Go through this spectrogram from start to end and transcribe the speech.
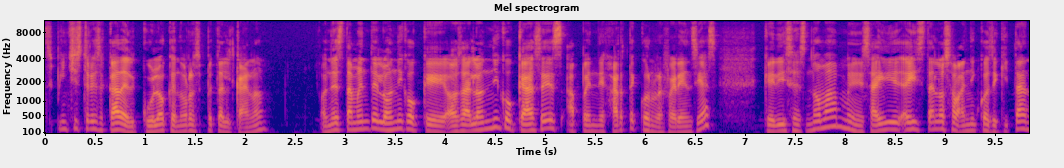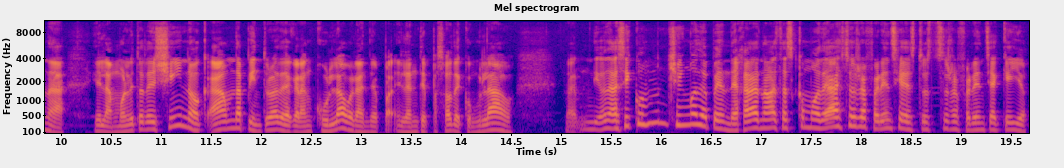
es pinche historia sacada del culo que no respeta el canon. Honestamente, lo único que, o sea, lo único que hace es apendejarte con referencias que dices, no mames, ahí, ahí están los abanicos de Kitana, el amuleto de Shinnok, ah, una pintura de Gran Kung Lao, el, antepasado de Kung Lao. Así con un chingo de pendejadas, nada, estás como de, ah, esto es referencia a esto, esto es referencia a aquello.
